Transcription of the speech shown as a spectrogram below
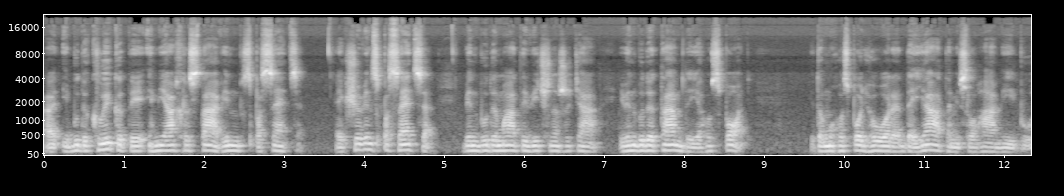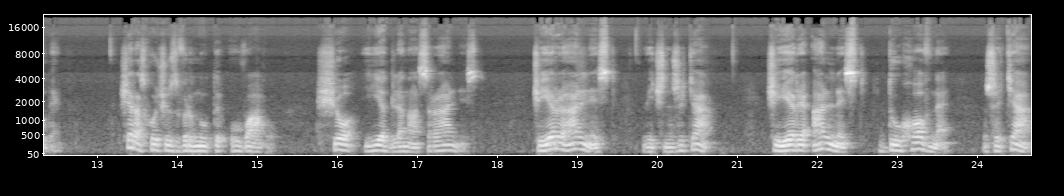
е, і буде кликати ім'я Христа, він спасеться. Якщо він спасеться, він буде мати вічне життя, і він буде там, де є Господь. І тому Господь говорить, де я, там і слуга мій буде. Ще раз хочу звернути увагу, що є для нас реальність. Чи є реальність вічне життя? Чи є реальність духовне життя?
